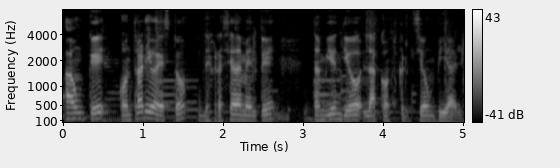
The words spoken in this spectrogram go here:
Aunque, contrario a esto, desgraciadamente, también dio la conscripción vial.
